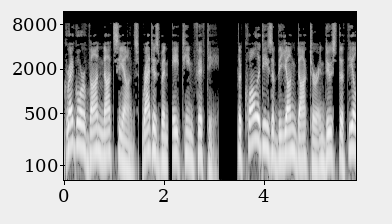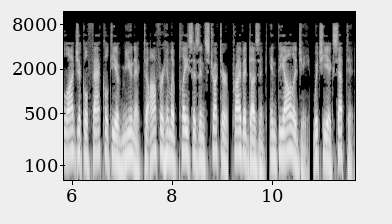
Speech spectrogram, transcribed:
Gregor von Nazianz, Ratisbon, 1850. The qualities of the young doctor induced the Theological Faculty of Munich to offer him a place as instructor in theology, which he accepted.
